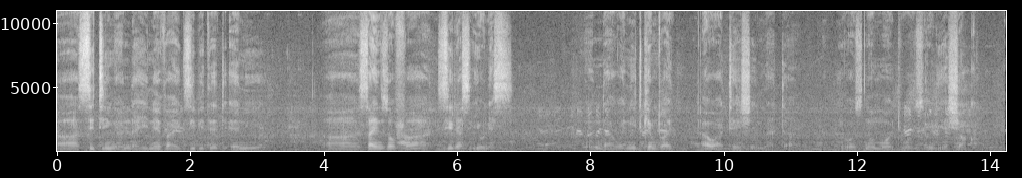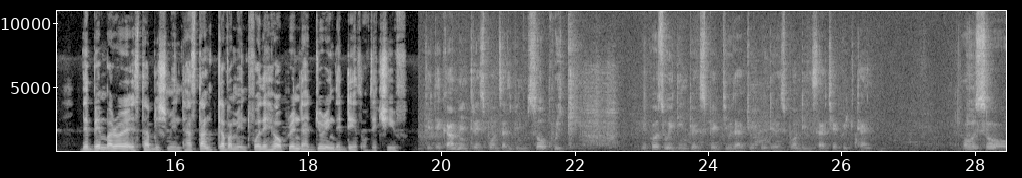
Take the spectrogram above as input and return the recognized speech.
uh, sitting and he never exhibited any uh, signs of uh, serious illness. And uh, when it came to our, our attention uh, he was no more, it was really a shock. The Bemba Royal Establishment has thanked government for the help rendered during the death of the chief. the, the government response has been so quick because we didn't expect you that you could respond in such a quick time. Also,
